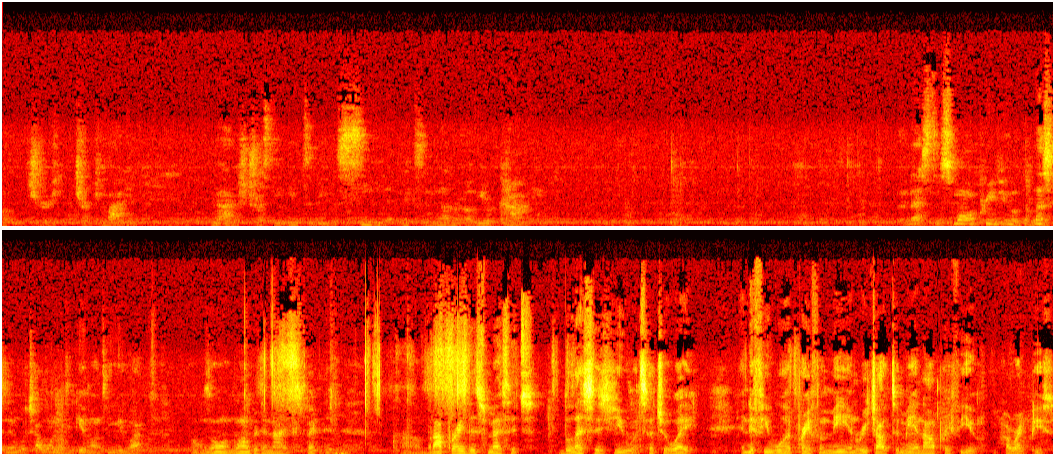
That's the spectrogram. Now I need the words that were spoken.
of the church, church body, God is trusting you to be the seed that makes another of your kind. And that's the small preview of the lesson in which I wanted to give unto you. I, I was on longer than I expected. Uh, but I pray this message blesses you in such a way. And if you would, pray for me and reach out to me, and I'll pray for you. All right, peace.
